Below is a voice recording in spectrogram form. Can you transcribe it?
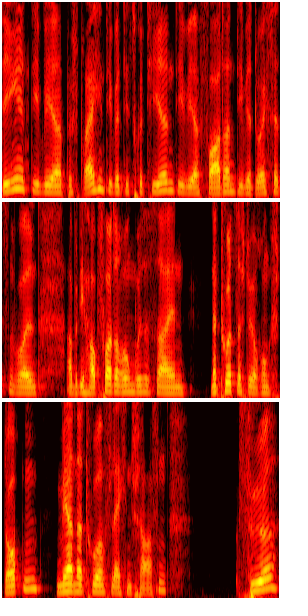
Dinge, die wir besprechen, die wir diskutieren, die wir fordern, die wir durchsetzen wollen. Aber die Hauptforderung muss es sein, Naturzerstörung stoppen, mehr Naturflächen schaffen für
